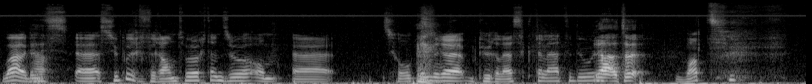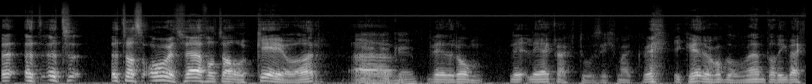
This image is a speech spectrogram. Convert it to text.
Wauw, dat Ja. is eh, super verantwoord en zo om schoolkinderen burlesque te laten doen. Ja, het, Wat? het, het, het, het was ongetwijfeld wel oké hoor. Ah, Ehm. Wederom, le leerkracht toezicht. Maar ik weet, ik weet nog op het moment dat ik dacht:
